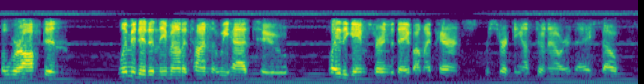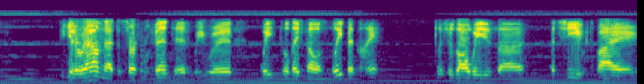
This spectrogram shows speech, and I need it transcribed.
but we're often limited in the amount of time that we had to play the games during the day by my parents restricting us to an hour a day. So to get around that, to circumvent it, we would wait until they fell asleep at night, which was always uh, achieved by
